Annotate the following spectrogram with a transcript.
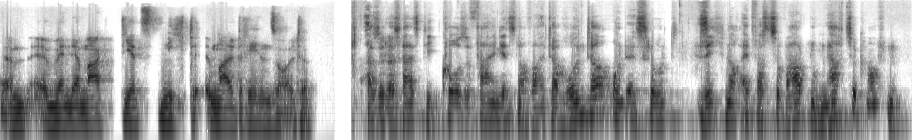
ähm, wenn der Markt jetzt nicht mal drehen sollte. Also das heißt, die Kurse fallen jetzt noch weiter runter und es lohnt sich noch etwas zu warten, um nachzukaufen?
